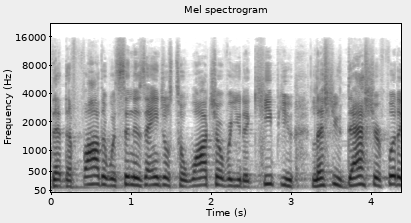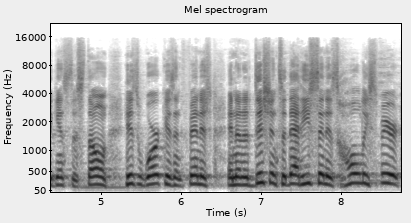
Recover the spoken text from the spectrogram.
that the Father would send his angels to watch over you, to keep you, lest you dash your foot against the stone. His work isn't finished. And in addition to that, he sent his Holy Spirit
